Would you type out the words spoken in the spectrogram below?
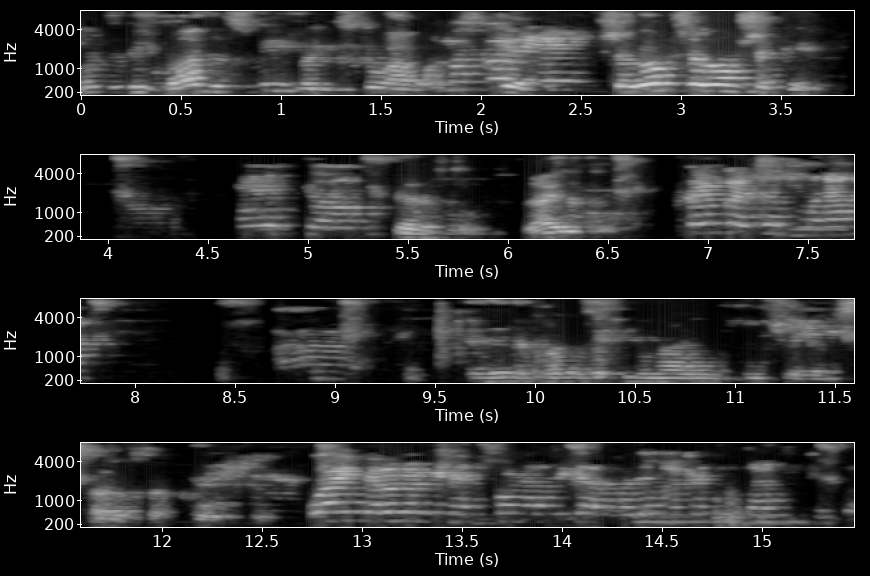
What did it bothers me, but it's two hours. כן. שלום, שלום, שקט. ערב טוב. לילה טוב. קודם כל, תמונה עם חוט של ניסה לעשות כושר. וואי, אתה לא מבין, אני צפון אפריקה, קודם לקחתי את האנטיקה.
